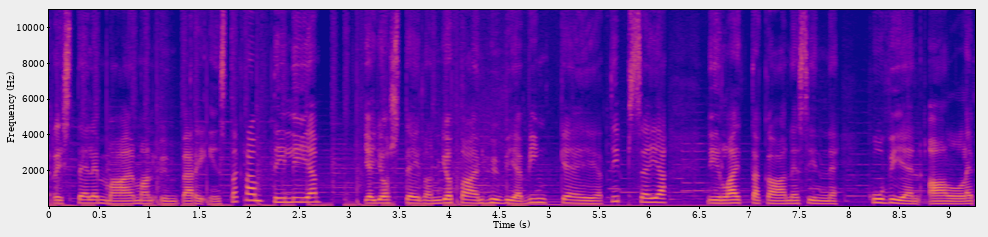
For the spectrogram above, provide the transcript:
Risteile maailman ympäri Instagram-tiliä ja jos teillä on jotain hyviä vinkkejä ja tipsejä, niin laittakaa ne sinne kuvien alle.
